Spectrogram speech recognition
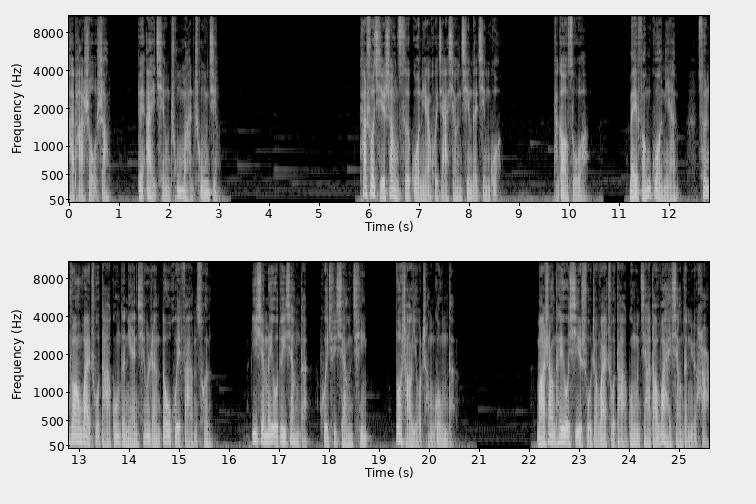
害怕受伤，对爱情充满憧憬。他说起上次过年回家相亲的经过，他告诉我，每逢过年，村庄外出打工的年轻人都会返村，一些没有对象的会去相亲，多少有成功的。马上，他又细数着外出打工嫁到外乡的女孩，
